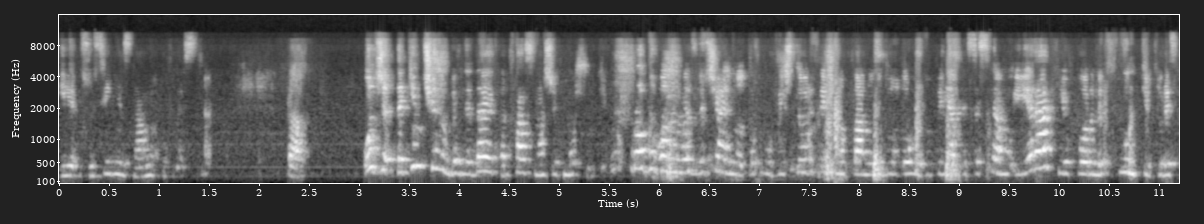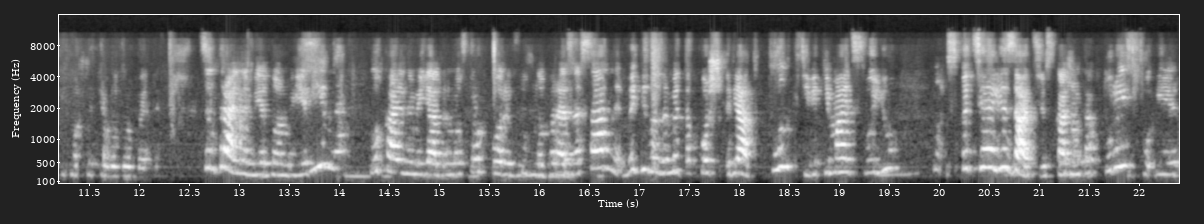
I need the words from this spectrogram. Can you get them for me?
і сусідні з нами області. Так. Отже, таким чином виглядає каркас наших маршрутів. Ну, пробували ми, звичайно, таку більш теоретичну плану не буду довго зупинятися схему ієрархії опорних пунктів туристських маршрутів розробити. Центральним ядном є рівне, локальними ядрами острогпори, Дубно, Березне, Сарне. Виділили ми також ряд пунктів, які мають свою ну, спеціалізацію, скажімо так, туристську, і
